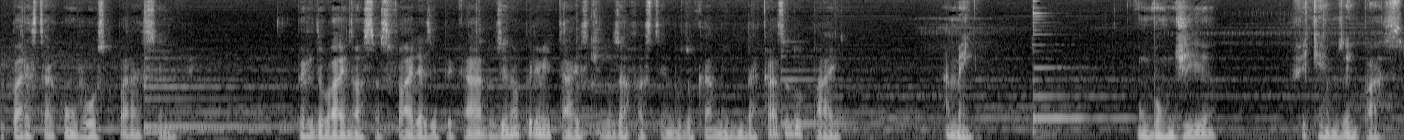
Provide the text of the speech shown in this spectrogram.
e para estar convosco para sempre. Perdoai nossas falhas e pecados e não permitais que nos afastemos do caminho da casa do Pai. Amém. Um bom dia, fiquemos em paz.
